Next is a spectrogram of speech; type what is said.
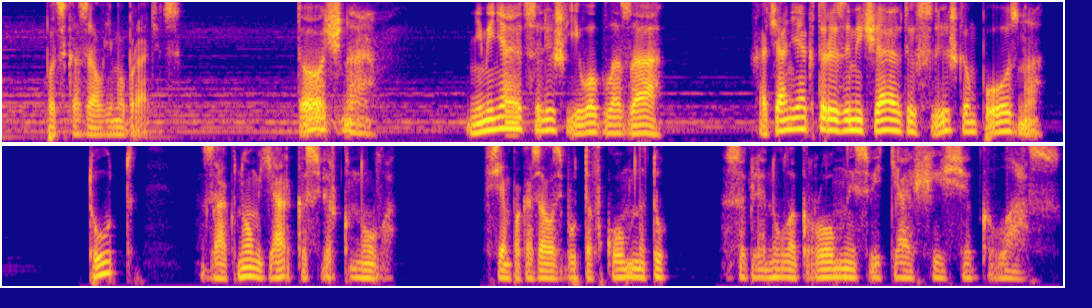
— подсказал ему братец. «Точно. Не меняются лишь его глаза, хотя некоторые замечают их слишком поздно. Тут за окном ярко сверкнуло. Всем показалось, будто в комнату заглянул огромный светящийся глаз.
